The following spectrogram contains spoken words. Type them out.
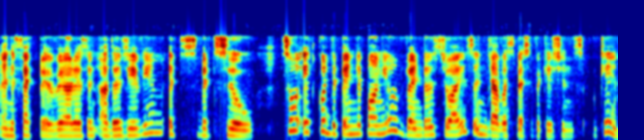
and effective whereas in other JVM it's a bit slow. So it could depend upon your vendor's choice and Java specifications. Okay.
